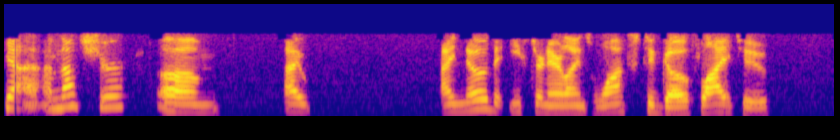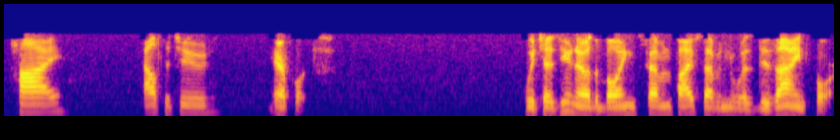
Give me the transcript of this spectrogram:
Yeah, I'm not sure. Um, I I know that Eastern Airlines wants to go fly to high altitude airports, which, as you know, the Boeing 757 was designed for.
